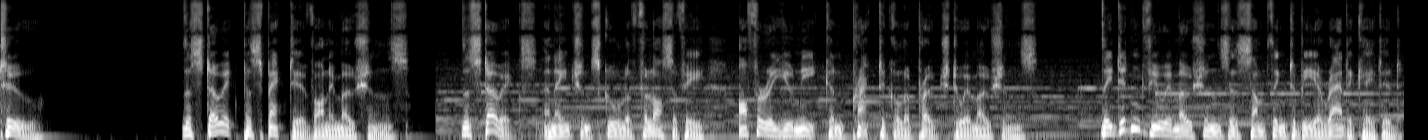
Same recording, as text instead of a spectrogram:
2. The Stoic perspective on emotions. The Stoics, an ancient school of philosophy, offer a unique and practical approach to emotions. They didn't view emotions as something to be eradicated,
